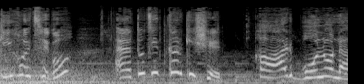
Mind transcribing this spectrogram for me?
কি হয়েছে গো? এত চিৎকার কিসের? আর বলো না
